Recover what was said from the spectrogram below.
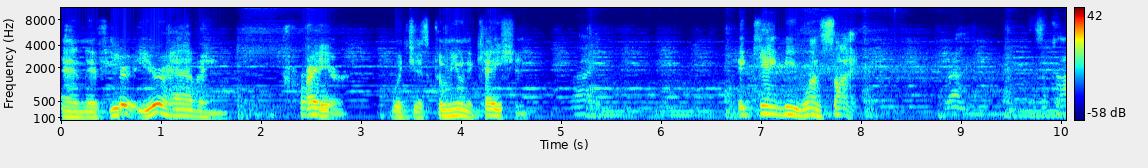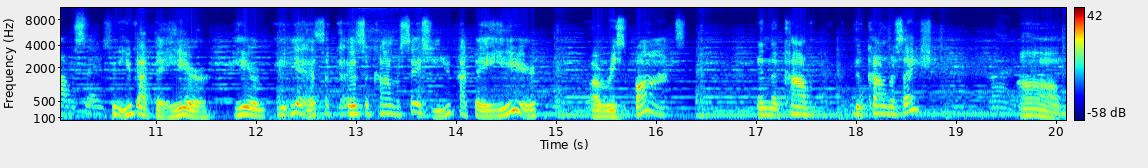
And if you're you're having prayer, which is communication, right, it can't be one sided. It's a conversation. You got to hear, hear. Yeah, it's a it's a conversation. You got to hear a response in the con the conversation. Right. Um,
